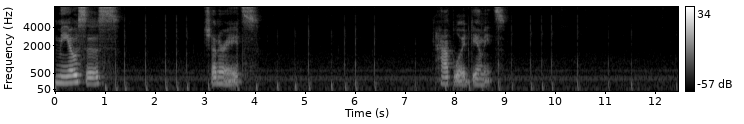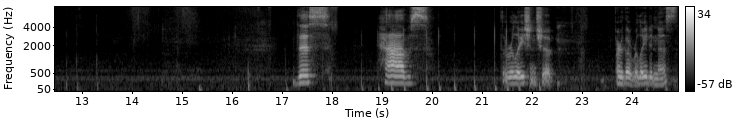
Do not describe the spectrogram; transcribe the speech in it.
meiosis generates haploid gametes. This halves the relationship or the relatedness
